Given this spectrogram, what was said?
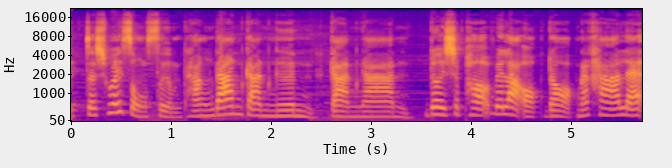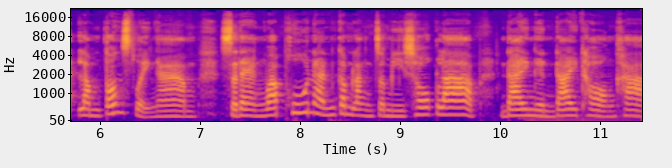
ชรจะช่วยส่งเสริมทั้งด้านการเงิน การงาน โดยเฉพาะเวลาออกดอกนะคะ และลำต้นสวยงาม แสดงว่าผู้นั้นกำลังจะมีโชคลาภได้เงินได้ทองค่ะ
